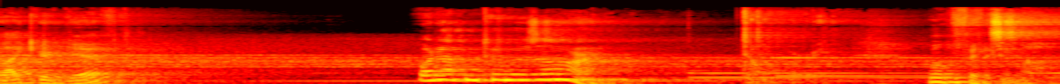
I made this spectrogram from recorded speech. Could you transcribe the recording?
Like your gift? What happened to his arm? Don't worry, we'll fix him up.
